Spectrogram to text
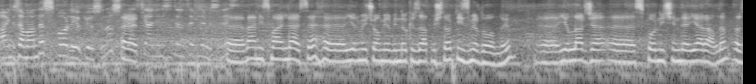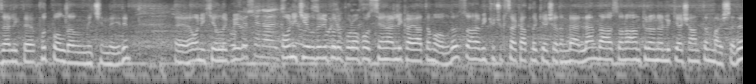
aynı zamanda spor da yapıyorsunuz. Evet. Biraz kendinizi tanıtabilir misiniz? Ee, ben İsmail Derse, e, 23-11-1964 İzmir doğumluyum. Ee, Yıllarca e, sporun içinde yer aldım. Özellikle futbol dalının içindeydim. Ee, 12 yıllık bir Profesyonelce 12 yıl bir pro- profesyonellik hayatım oldu. Sonra bir küçük sakatlık yaşadım Berlen. Daha sonra antrenörlük yaşantım başladı.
